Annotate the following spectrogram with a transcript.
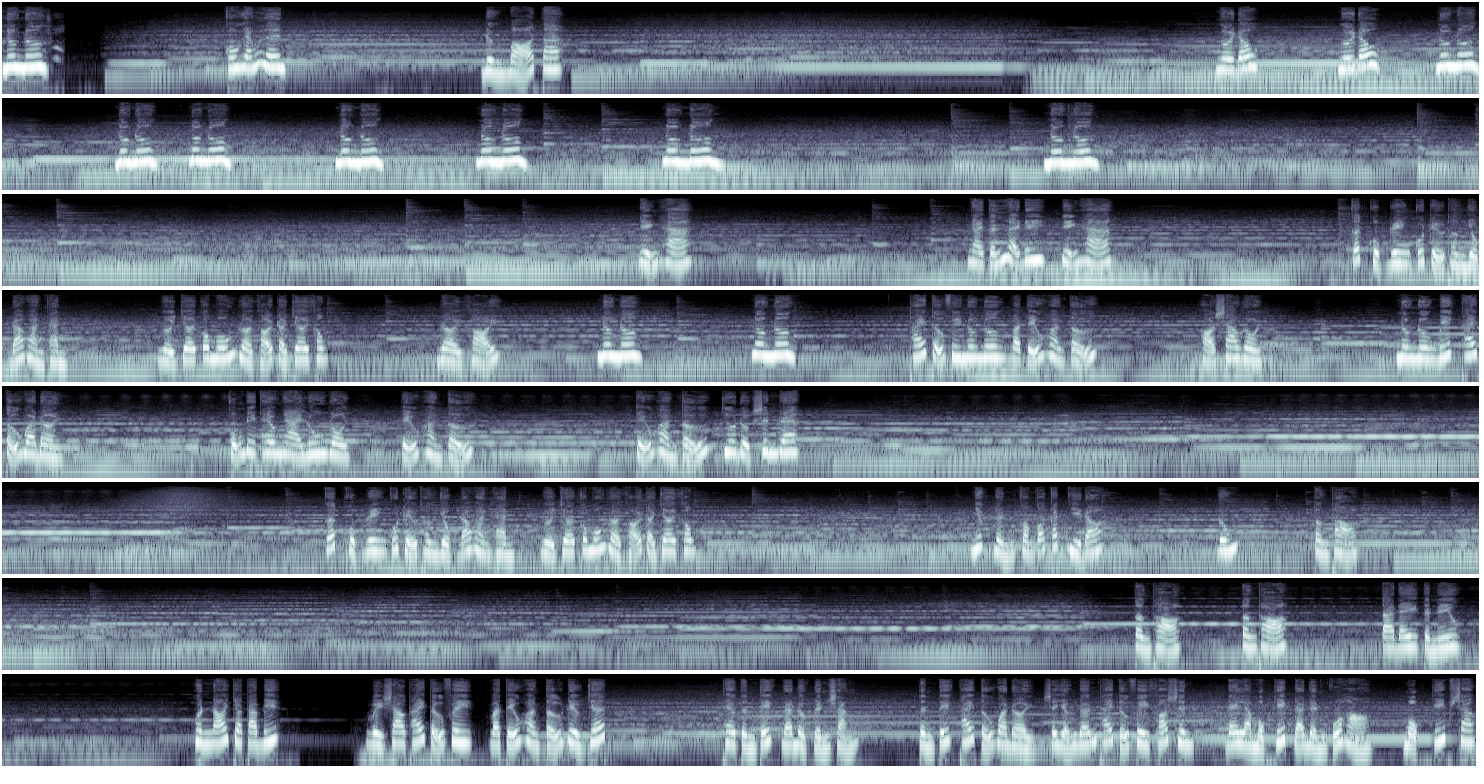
Nương nương. Cố gắng lên. Đừng bỏ ta. Người đâu? Người đâu? Nương nương. Nương nương Nương nương. Nương nương. Nương nương. Nương nương. Nương nương. Điện hạ. Ngài tỉnh lại đi, Điện hạ. Kết cục riêng của Triệu Thần Dục đã hoàn thành. Người chơi có muốn rời khỏi trò chơi không? Rời khỏi. Nương nương Nương nương. Thái tử phi nương nương và tiểu hoàng tử. Họ sao rồi? Nương nương biết thái tử qua đời. Cũng đi theo ngài luôn rồi, Tiểu hoàng tử. Tiểu hoàng tử chưa được sinh ra. Cuộc riêng của Triệu Thần Dục đã hoàn thành. Người chơi có muốn rời khỏi trò chơi không? Nhất định còn có cách gì đó. Đúng. Tần Thọ. Tần Thọ. Tần Thọ. Ta đây tình yêu. Huynh nói cho ta biết. Vì sao Thái tử Phi và Tiểu Hoàng tử đều chết? Theo tình tiết đã được định sẵn Tình tiết Thái tử qua đời sẽ dẫn đến Thái tử Phi khó sinh. Đây là một kiếp đã định của họ. Một kiếp sao?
